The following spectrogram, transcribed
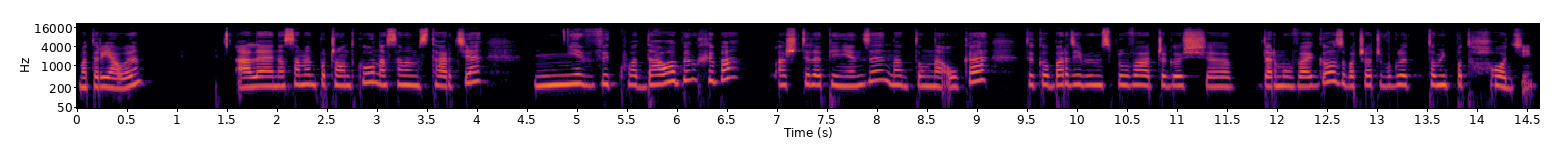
materiały, ale na samym początku, na samym starcie nie wykładałabym chyba aż tyle pieniędzy na tą naukę, tylko bardziej bym spróbowała czegoś e, darmowego, zobaczyła, czy w ogóle to mi podchodzi.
